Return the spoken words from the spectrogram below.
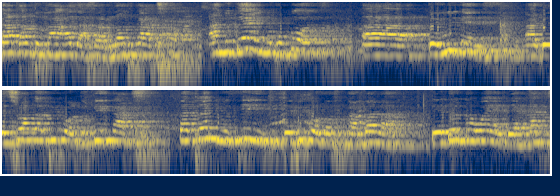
cut, to now others have not cut. And then, Bukot, uh, the women are the stronger people to be cut. But when you see the people of Kampala, they don't know where they are cut.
